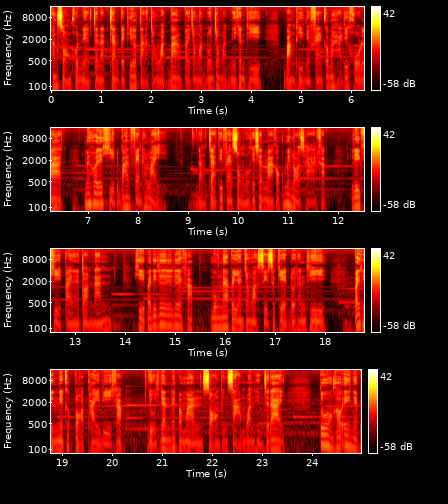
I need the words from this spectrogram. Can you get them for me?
ทั้งสองคนเนี่ยจะนัดกันไปเที่ยวต่างจังหวัดบ้างไปจังหวัดนู้นจังหวัดนี้กันที บางทีเนี่ยแฟนก็มาหาที่โคราช ไม่ค่อยได้ขี่ไปบ้านแฟนเท่าไหร่ หลังจากที่แฟนส่งโลเคชันมาเขาก็ไม่รอช้าครับ รีบขี่ไปในตอนนั้น ขี่ไปเรื่อยๆๆครับ มุ่งหน้าไปยังจังหวัดศรีสะเกดโดยทันที ไปถึงเนี่ยก็ปลอดภัยดีครับ อยู่ที่นั่นได้ประมาณ 2-3 วันเห็นจะได้ ตัวของเขาเองเนี่ยไป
